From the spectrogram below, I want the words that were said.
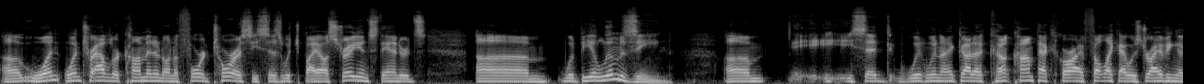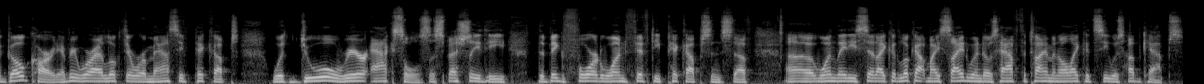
Uh, one one traveler commented on a Ford Taurus. He says, which by Australian standards um, would be a limousine. Um, he said, when, when I got a co- compact car, I felt like I was driving a go kart. Everywhere I looked, there were massive pickups with dual rear axles, especially the, the big Ford 150 pickups and stuff. Uh, one lady said I could look out my side windows half the time and all I could see was hubcaps.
